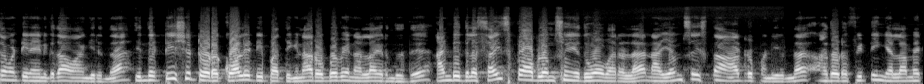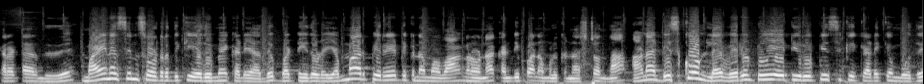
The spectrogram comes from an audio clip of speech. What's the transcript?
செவன்ட்டி நைனுக்கு தான் வாங்கியிருந்தேன். இந்த டிஷர்ட்டோட குவாலிட்டி பார்த்தீங்கன்னா ரொம்பவே நல்லா இருந்தது. அண்ட் இதில் சைஸ் ப்ராப்ளம்ஸும் எதுவும் வரல. நான் எம் சைஸ் தான் ஆர்டர் பண்ணியிருந்தேன். அதோட ஃபிட்டிங் எல்லாமே கரெக்டாக இருந்தது. மைனஸ்ன்னு சொல்கிறதுக்கு எதுவுமே கிடையாது. பட் இதோட எம்ஆர்பி ரேட்டுக்கு நம்ம வாங்கினோம்னா கண்டிப்பாக நம்மளுக்கு நஷ்டம் தான் ஆனால் டிஸ்கவுண்ட்டில் வெறும் டூ எயிட்டி ருபீஸுக்கு கிடைக்கும் போது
